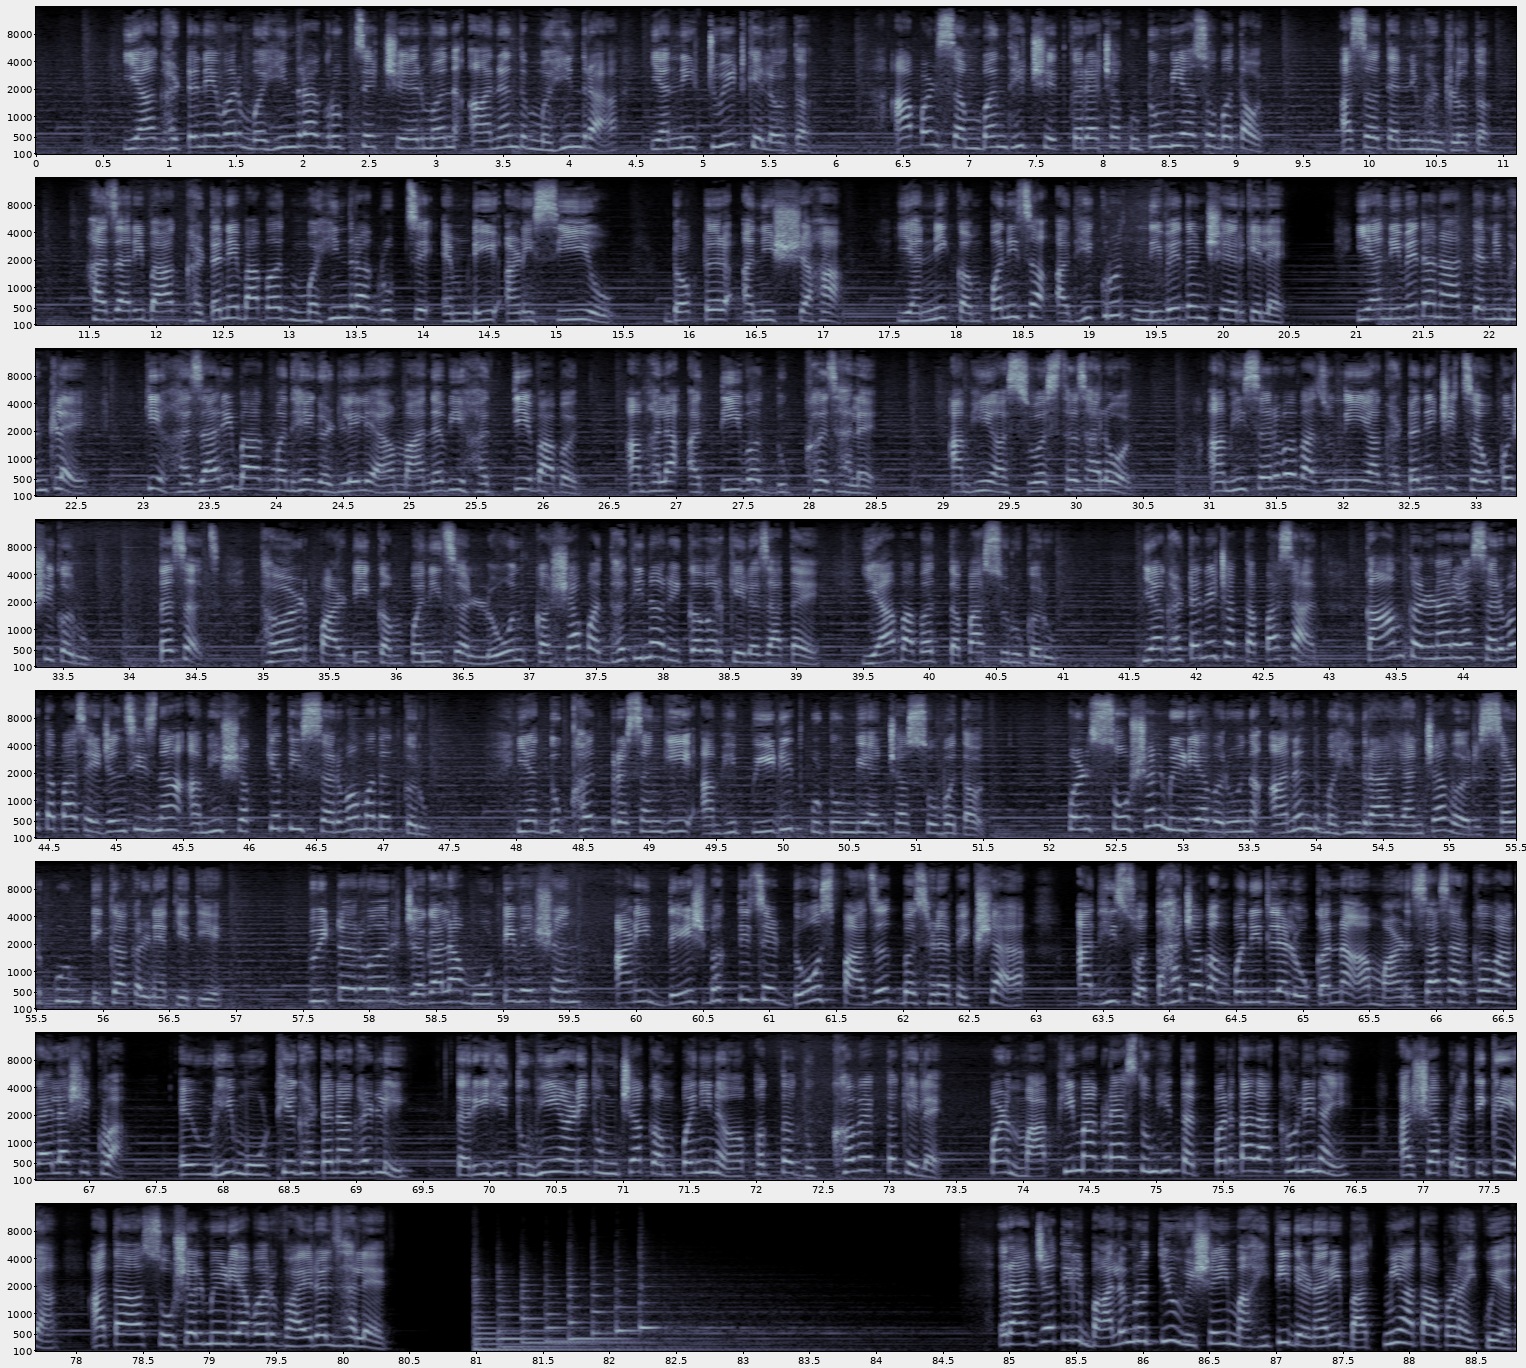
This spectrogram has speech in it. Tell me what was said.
या घटनेवर महिंद्रा ग्रुपचे चेअरमन आनंद महिंद्रा यांनी ट्विट केलं होतं. आपण संबंधित शेतकऱ्याच्या कुटुंबियासोबत आहोत असं त्यांनी म्हटलं होतं. हजारीबाग घटनेबाबत महिंद्रा ग्रुपचे एम डी आणि सीईओ डॉक्टर अनिश शहा यांनी कंपनीचं अधिकृत निवेदन शेअर केलंय. या निवेदनात त्यांनी म्हटलंय की हजारीबागमध्ये घडलेल्या मानवी हत्येबाबत आम्हाला अतीव दुःख झालंय. आम्ही अस्वस्थ झालो आहोत. आम्ही सर्व बाजूंनी या घटनेची चौकशी करू. तसंच थर्ड पार्टी कंपनीचं लोन कशा पद्धतीनं रिकव्हर केलं जात आहे याबाबत तपास सुरू करू. या घटनेच्या तपासात काम करणाऱ्या सर्व तपास एजन्सीजना आम्ही शक्य ती सर्व मदत करू. या दुःखद प्रसंगी आम्ही पीडित कुटुंबियांच्या सोबत आहोत. पण सोशल मीडियावरून आनंद महिंद्रा यांच्यावर सडकून टीका करण्यात येते ट्विटरवर जगाला मोटिवेशन आणि देशभक्तीचे डोस पाजत बसण्यापेक्षा आधी स्वतःच्या कंपनीतल्या लोकांना माणसासारखं वागायला शिकवा. एवढी मोठी घटना घडली तरीही तुम्ही आणि तुमच्या कंपनीनं फक्त दुःख व्यक्त केलंय. पण माफी मागण्यास तुम्ही तत्परता दाखवली नाही अशा प्रतिक्रिया आता सोशल मीडियावर व्हायरल झाल्या आहेत राज्यातील बालमृत्यू विषयी माहिती देणारी बातमी आता आपण ऐकूयात.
